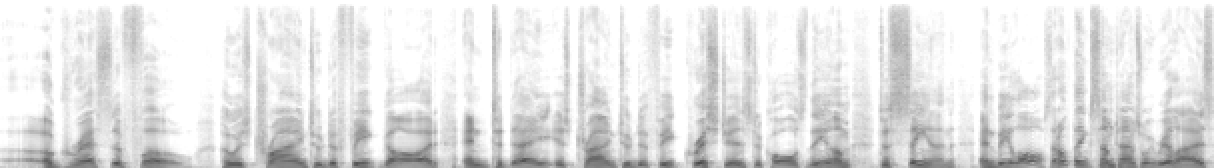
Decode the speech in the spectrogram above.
uh, aggressive foe who is trying to defeat God and today is trying to defeat Christians to cause them to sin and be lost. I don't think sometimes we realize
